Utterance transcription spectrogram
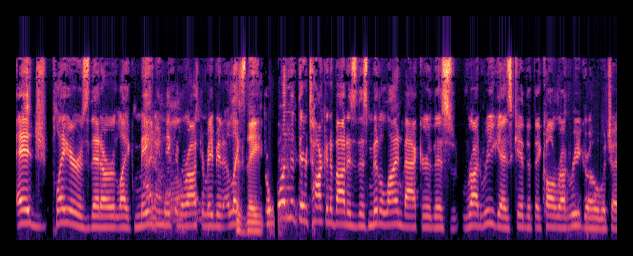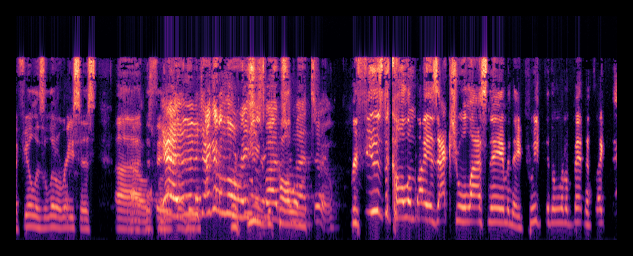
edge players that are like maybe making know. the roster, maybe like they- the one that they're talking about is this middle linebacker, this Rodriguez kid that they call Rodrigo, which I feel is a little racist. Uh, Oh, they- Yeah, I got a little refuse racist to vibes from him- that too. Refused to call him by his actual last name, and they tweaked it a little bit, and it's like nah,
